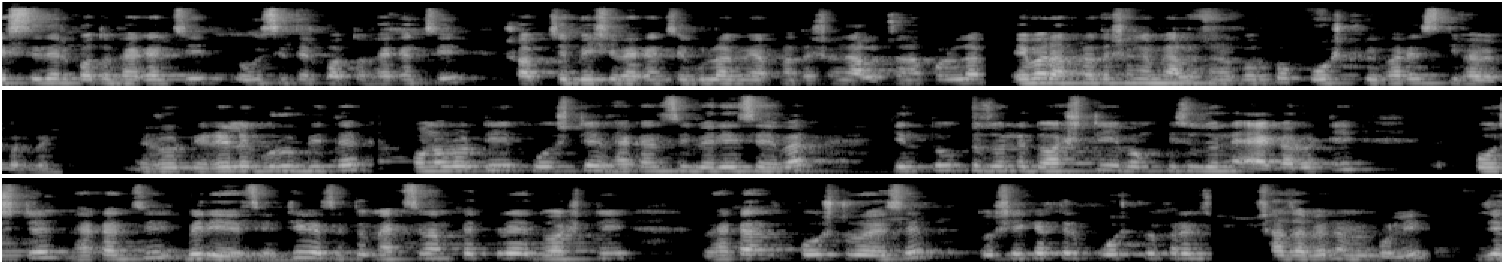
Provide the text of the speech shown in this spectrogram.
এসসিদের কত ভ্যাকেন্সি ওবিসিদের কত ভ্যাকেন্সি সবচেয়ে বেশি ভ্যাকেন্সি গুলো আমি আপনাদের সঙ্গে আলোচনা করলাম। এবার আপনাদের সঙ্গে আমি আলোচনা করব পোস্ট প্রিফারেন্স কীভাবে করবেন। রেলে গ্রুপ ডিতে পনেরোটি পোস্টে ভ্যাকান্সি বেরিয়েছে এবার, কিন্তু কিছু জন্য দশটি এবং কিছু জন্য এগারোটি পোস্টে ভ্যাকান্সি বেরিয়েছে, ঠিক আছে? তো ম্যাক্সিমাম ক্ষেত্রে দশটি ভ্যাকান পোস্ট রয়েছে, তো সেক্ষেত্রে পোস্ট প্রেফারেন্স সাজাবেন আমি বলি, যে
